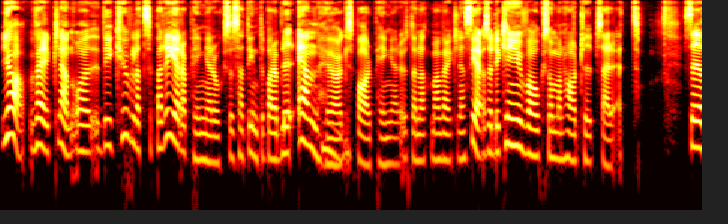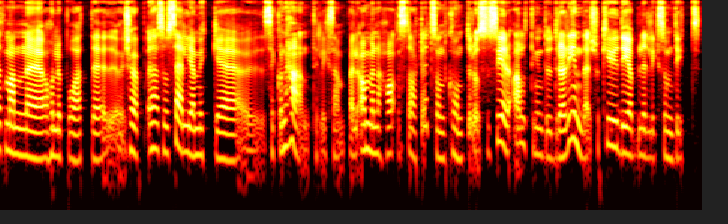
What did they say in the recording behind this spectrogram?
Ja, verkligen. Och det är kul att separera pengar också så att det inte bara blir en hög sparpengar utan att man verkligen ser. Alltså det kan ju vara också om man har typ så här ett Säg att man eh, håller på att eh, köpa, alltså sälja mycket eh, second hand till exempel. Ja, men ha, starta ett sånt konto då så ser du allting du drar in där så kan ju det bli liksom ditt,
